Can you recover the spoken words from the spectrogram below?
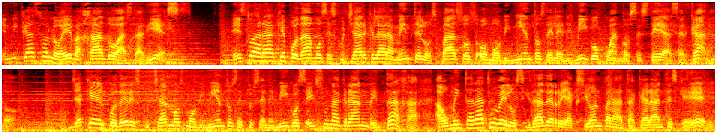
En mi caso lo he bajado hasta 10. Esto hará que podamos escuchar claramente los pasos o movimientos del enemigo cuando se esté acercando, ya que el poder escuchar los movimientos de tus enemigos es una gran ventaja, aumentará tu velocidad de reacción para atacar antes que él,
